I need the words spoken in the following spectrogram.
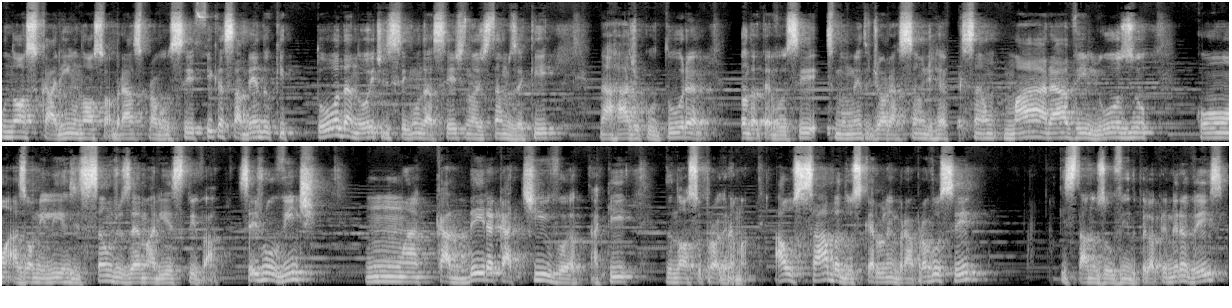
o nosso carinho, o nosso abraço para você. Fica sabendo que toda noite, de segunda a sexta, nós estamos aqui na Rádio Cultura, dando até você esse momento de oração, de reflexão maravilhoso com as homilias de São José Maria Escrivá. Seja um ouvinte, uma cadeira cativa aqui do nosso programa. Aos sábados, quero lembrar para você que está nos ouvindo pela primeira vez,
